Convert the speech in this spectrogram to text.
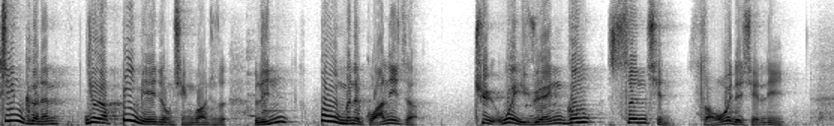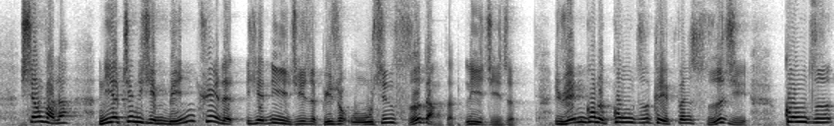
尽可能又要避免一种情况，就是零部门的管理者去为员工申请所谓的一些利益。相反呢，你要建立起明确的一些利益机制，比如说五星十档的利益机制，员工的工资可以分十级，工资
